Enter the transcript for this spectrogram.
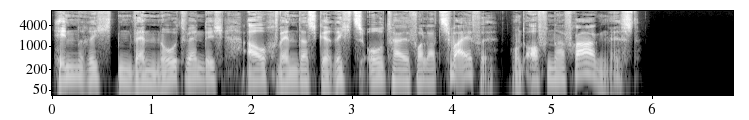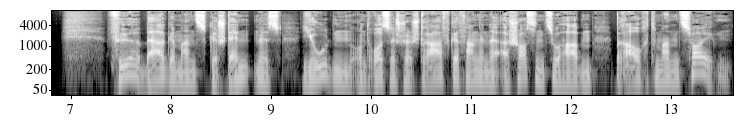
hinrichten, wenn notwendig, auch wenn das Gerichtsurteil voller Zweifel und offener Fragen ist. Für Bergemanns Geständnis, Juden und russische Strafgefangene erschossen zu haben, braucht man Zeugen.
